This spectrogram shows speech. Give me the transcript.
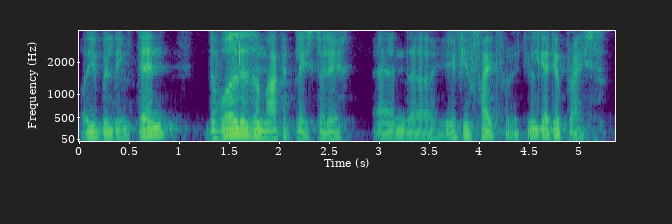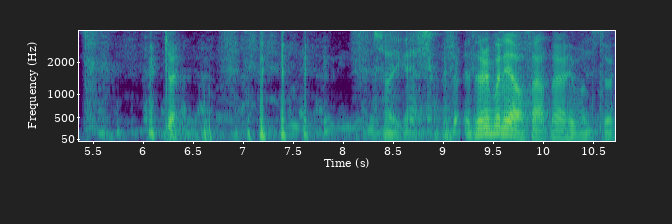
or you're building 10. The world is a marketplace today. And uh, if you fight for it, you'll get your price. okay. I'm sorry, guys. Is, is, there anybody else out there who wants to?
